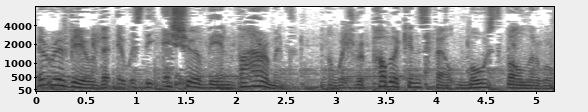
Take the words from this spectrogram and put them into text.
it revealed that it was the issue of the environment on which Republicans felt most vulnerable.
